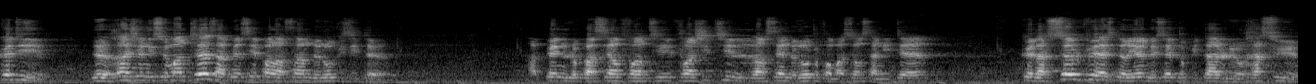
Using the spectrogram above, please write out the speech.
que dire, de rajeunissement très apprécié par l'ensemble de nos visiteurs. À peine le patient franchit-il l'enceinte de notre formation sanitaire que la seule vue extérieure de cet hôpital le rassure.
